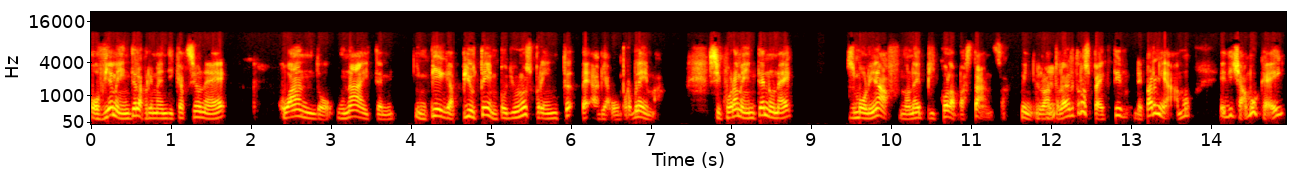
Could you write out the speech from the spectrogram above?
Ovviamente la prima indicazione è quando un item impiega più tempo di uno sprint, beh, abbiamo un problema. Sicuramente non è small enough, non è piccola abbastanza. Quindi durante mm -hmm. la retrospective ne parliamo e diciamo ok,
